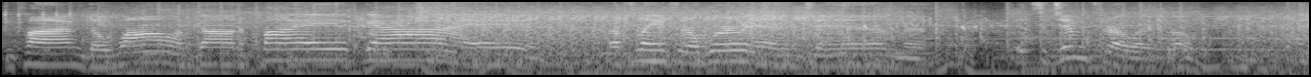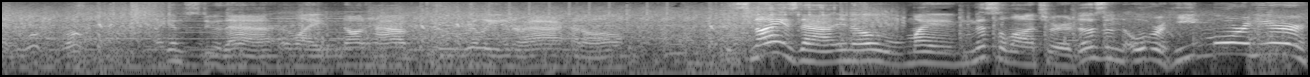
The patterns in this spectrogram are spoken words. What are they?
and climb the wall. I'm gonna fight a guy. A flamethrower engine. It's a gem thrower. Oh. I can just do that, like, not have to really interact at all. It's nice that, you know, my missile launcher doesn't overheat more here.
